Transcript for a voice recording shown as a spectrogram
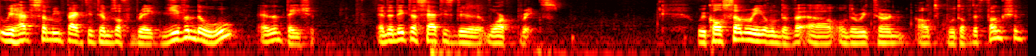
we have some impact in terms of break, given the wool and the tension. And the data set is the warp breaks. We call summary on the, uh, on the return output of the function,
